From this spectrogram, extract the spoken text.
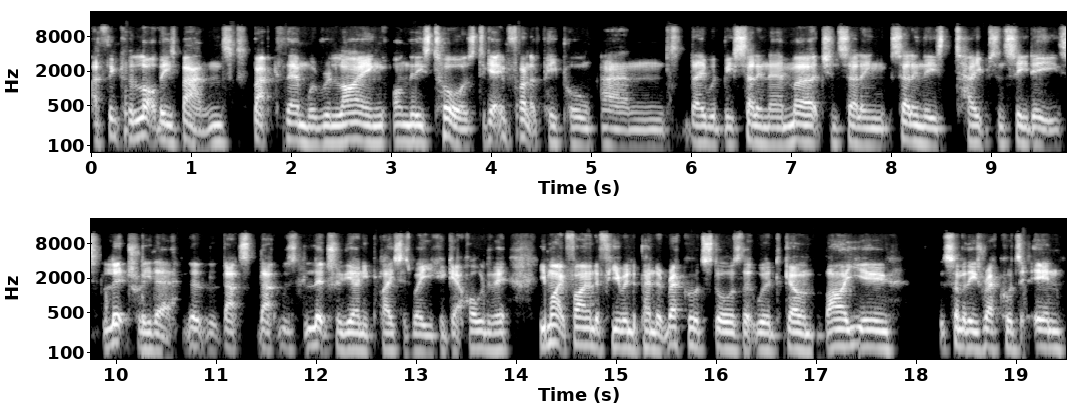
I think a lot of these bands back then were relying on these tours to get in front of people and they would be selling their merch and selling selling these tapes and CDs literally there. That's that was literally the only places where you could get hold of it. You might find a few independent record stores that would go and buy you some of these records in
